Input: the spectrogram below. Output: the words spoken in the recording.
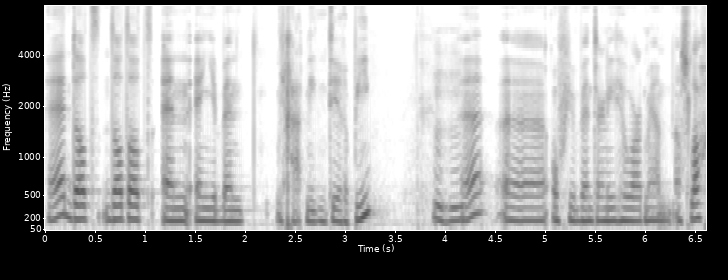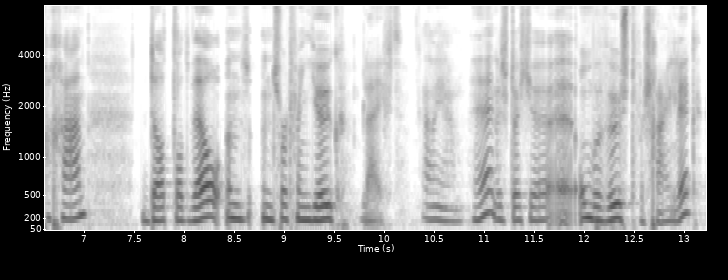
hè, dat, dat dat, en, en je, bent, je gaat niet in therapie, Mhm. hè, eh, of je bent er niet heel hard mee aan, aan slag gegaan, dat dat wel een, een soort van jeuk blijft. Oh ja, Hè? Dus dat je eh, onbewust waarschijnlijk,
